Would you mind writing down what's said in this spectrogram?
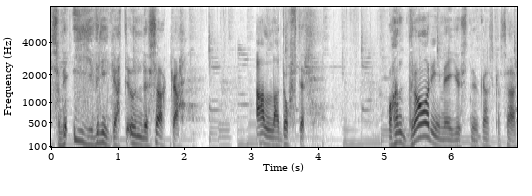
som är ivrig att undersöka alla dofter. Och han drar i mig just nu ganska så här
